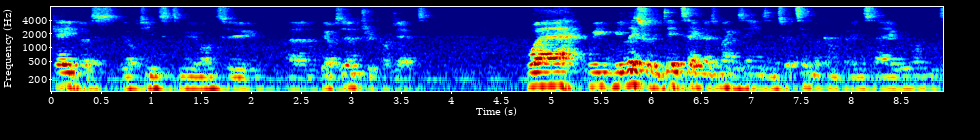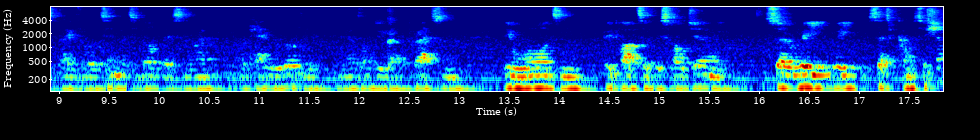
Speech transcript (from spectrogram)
gave us the opportunity to move on to um, the observatory project, where we, we literally did take those magazines into a timber company and say, we want you to pay for all the timber to build this. And they went, okay, we will do, you know, as long as we get the press and the awards and be part of this whole journey. So we, we set a competition.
